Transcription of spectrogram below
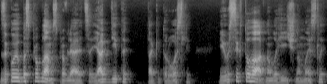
з якою без проблем справляються як діти, так і дорослі. І усі, хто гарно логічно мислить,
